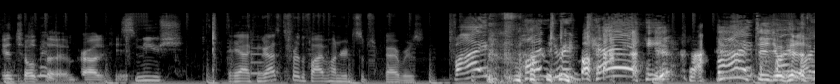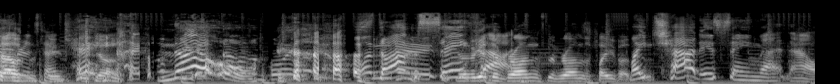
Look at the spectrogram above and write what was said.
Good job though, I'm proud of you. Smoosh. Yeah, congrats for the 500 subscribers. 500k! 500 Dude, you'll get a thousand soon. No! Stop saying Don't forget the bronze, the bronze play button. My chat is saying that now.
